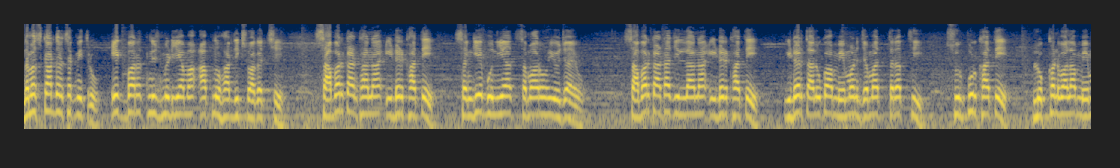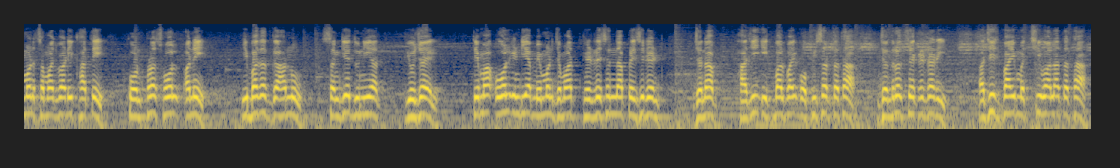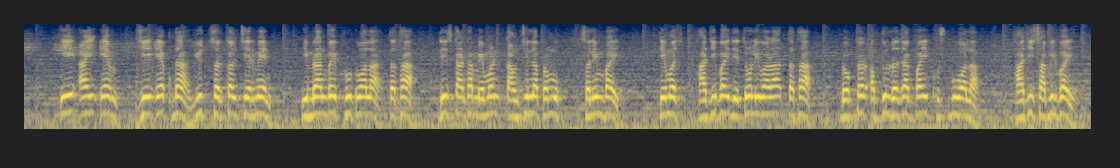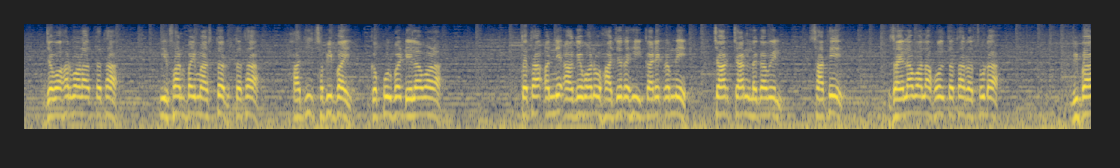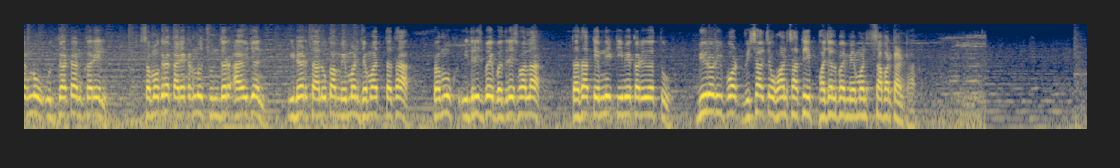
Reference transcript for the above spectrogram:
નમસ્કાર દર્શક મિત્રો, એક ભારત ન્યૂઝ મીડિયામાં આપનું હાર્દિક સ્વાગત છે. સાબરકાંઠાના ઈડર ખાતે સંઘે બુનિયાદ સમારોહ યોજાયો. સાબરકાંઠા જિલ્લાના ઈડર ખાતે ઈડર તાલુકા મેમણ જમાત તરફથી સુરપુર ખાતે લોખંડવાલા મેમણ સમાજવાડી ખાતે કોન્ફરન્સ હોલ અને ઇબાદતગાહનું સંઘે દુનિયાદ યોજાયેલ. તેમાં ઓલ ઇન્ડિયા મેમણ જમાત ફેડરેશનના પ્રેસિડેન્ટ જનાબ હાજી ઇકબાલભાઈ ઓફિસર તથા જનરલ સેક્રેટરી અજીજભાઈ મચ્છીવાલા તથા AIM જેએફના youth circle chairman Imranbhai Fruitwala તથા દેશકાંઠા મેમન કાઉન્સિલના પ્રમુખ સલીમભાઈ તેમજ હાજીભાઈ દેત્રોલીવાળા તથા ડૉક્ટર અબ્દુલ રજાકભાઈ ખુશ્બુવાલા, હાજી સાબિરભાઈ જવાહરવાળા તથા ઇરફાનભાઈ માસ્તર તથા હાજી છબીભાઈ કપૂરભાઈ ડેલાવાળા તથા અન્ય આગેવાનો હાજર રહી કાર્યક્રમને ચાર ચાંદ લગાવેલ. સાથે ઝાયલાવાલા હોલ તથા રસોડા વિભાગનું ઉદ્ઘાટન કરેલ. સમગ્ર કાર્યક્રમનું સુંદર આયોજન ઈડર તાલુકા મેમણ જમાત તથા પ્રમુખ ઇદ્રીશભાઈ ભદ્રેશવાલા તથા તેમની ટીમે કર્યું હતું. બ્યુરો રિપોર્ટ વિશાલ ચૌહાણ સાથે ફજલભાઈ મેમણ, સાબરકાંઠા.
